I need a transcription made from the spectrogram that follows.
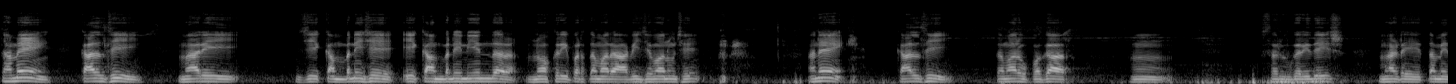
તમે કાલથી મારી જે કંપની છે, એ કંપનીની અંદર નોકરી પર તમારે આવી જવાનું છે. અને કાલથી તમારો પગાર હું શરૂ કરી દઈશ. માટે તમે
